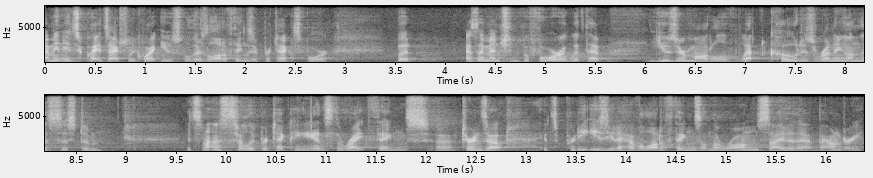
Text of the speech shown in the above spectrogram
I mean, it's, quite, it's actually quite useful. There's a lot of things it protects for. But as I mentioned before, with that user model of what code is running on the system, it's not necessarily protecting against the right things. Uh, turns out it's pretty easy to have a lot of things on the wrong side of that boundary.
